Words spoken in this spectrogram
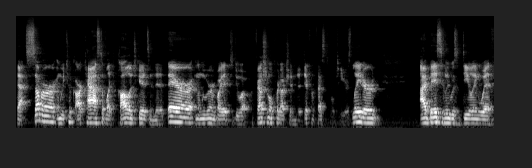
that summer and we took our cast of like college kids and did it there. And then we were invited to do a professional production at a different festival two years later. I basically was dealing with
